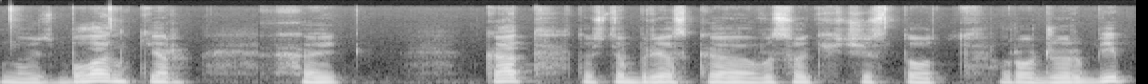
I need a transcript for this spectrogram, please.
Noise Blanker, High Cut, то есть обрезка высоких частот Roger Bip,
